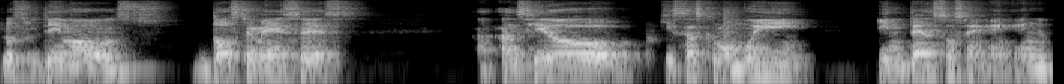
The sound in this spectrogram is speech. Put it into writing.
los últimos 12 meses han sido quizás como muy intensos en,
